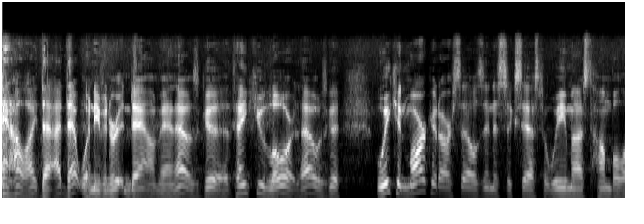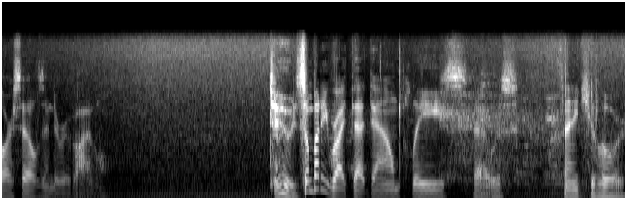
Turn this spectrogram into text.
Man, I like that. That wasn't even written down, man. That was good. Thank you, Lord. That was good. We can market ourselves into success, but we must humble ourselves into revival. Dude, somebody write that down, please. That was, thank you, Lord.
